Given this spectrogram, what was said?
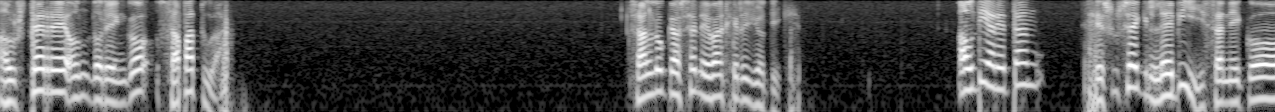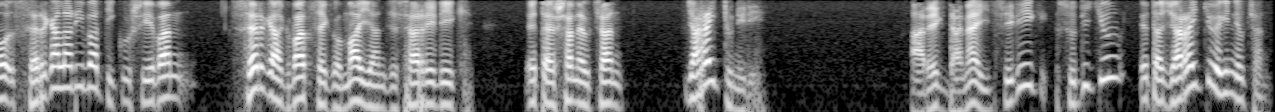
austerre ondorengo zapatua. San Lukasen evangeliotik. Aldiaretan, Jesusek lebi izaneko zergalari bat ikusi eban, zergak batzeko maian jesarririk, eta esan eutxan, jarraitu niri. Arek dana itzirik, zutitu eta jarraitu egin eutxan.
